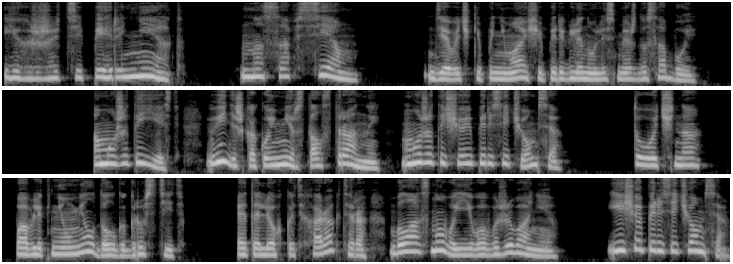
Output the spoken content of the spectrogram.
«Их же теперь нет!» «Насовсем!» Девочки, понимающие, переглянулись между собой. «А может и есть. Видишь, какой мир стал странный. Может, еще и пересечемся. «Точно!» Павлик не умел долго грустить. Эта легкость характера была основой его выживания. Еще пересечемся.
